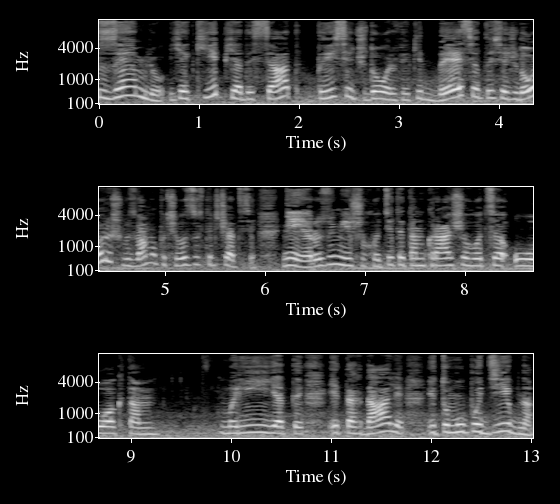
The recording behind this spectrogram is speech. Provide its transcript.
землю, які 50 тисяч доларів, які 10 тисяч доларів, щоб з вами почали зустрічатися. Ні, я розумію, що хотіти там кращого, це ок, там мріяти і так далі, і тому подібне.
